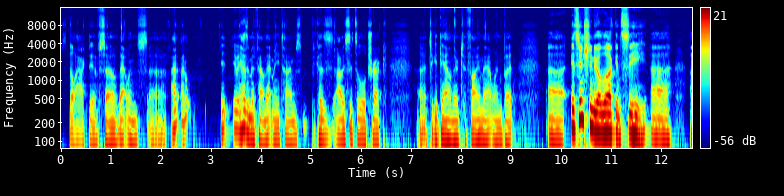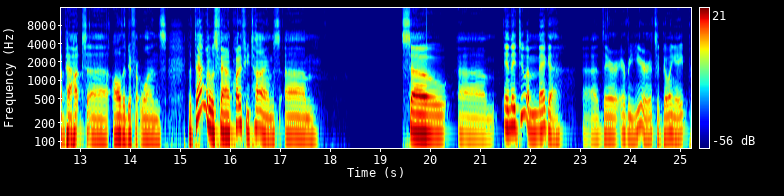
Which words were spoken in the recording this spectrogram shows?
still active. So that one's uh, I, I, don't it, it hasn't been found that many times because obviously it's a little trek uh, to get down there to find that one. But uh, it's interesting to go look and see about all the different ones. But that one was found quite a few times. Um, so um, and they do a mega uh, there every year. It's a Going Ape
